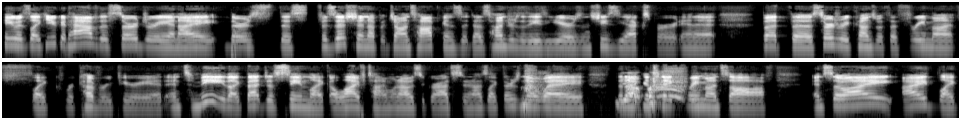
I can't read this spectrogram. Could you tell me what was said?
he was like, "You could have this surgery." And I there's this physician up at Johns Hopkins that does hundreds of these years, and she's the expert in it. But the surgery comes with a three month like recovery period, and to me, like that just seemed like a lifetime when I was a grad student. I was like, "There's no way that I can take three months off." And so I I like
